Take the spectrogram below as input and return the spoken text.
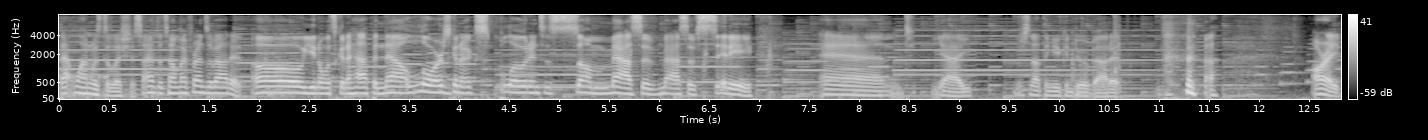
That wine was delicious. I have to tell my friends about it. Oh, you know what's gonna happen now? Loire's gonna explode into some massive, massive city. And yeah, there's nothing you can do about it. Alright,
